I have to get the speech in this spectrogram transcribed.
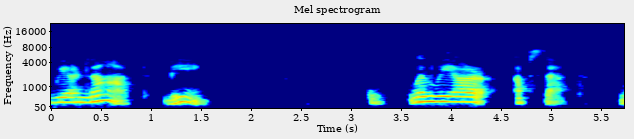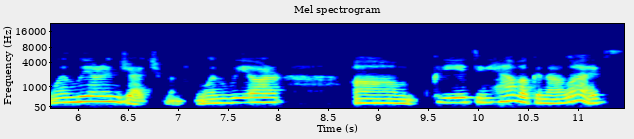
we are not being when we are upset when we are in judgment when we are um, creating havoc in our lives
